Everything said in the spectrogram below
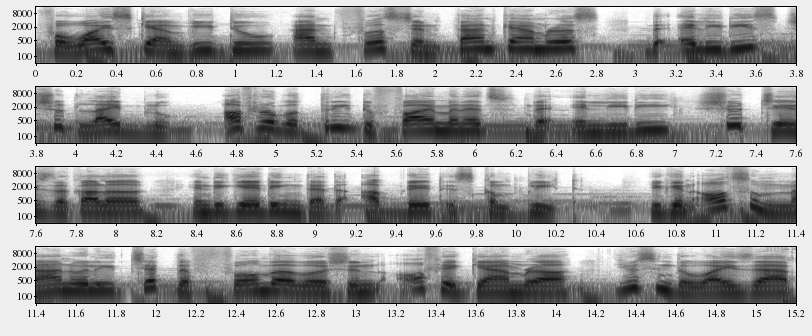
For Wyzecam V2 and first gen pan cameras, the LEDs should light blue. After about 3 to 5 minutes, the LED should change the color, indicating that the update is complete. You can also manually check the firmware version of your camera using the Wyze app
